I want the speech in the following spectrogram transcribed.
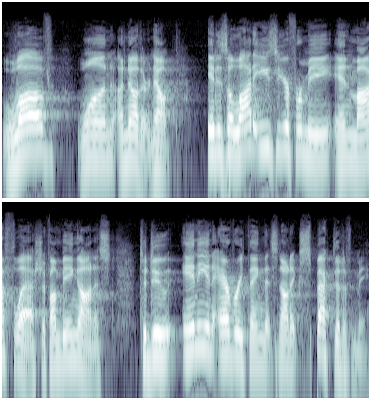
love one another. Now, it is a lot easier for me in my flesh, if I'm being honest, to do any and everything that's not expected of me.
